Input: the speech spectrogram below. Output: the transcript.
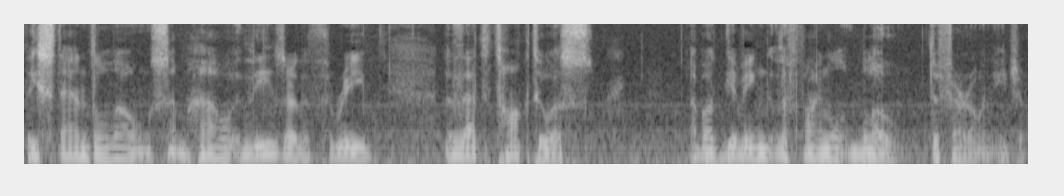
They stand alone. Somehow, these are the three that talk to us about giving the final blow to Pharaoh in Egypt.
